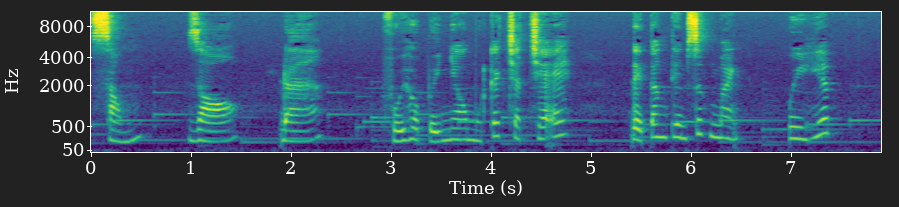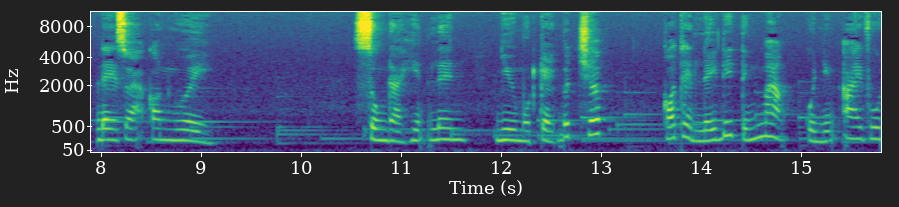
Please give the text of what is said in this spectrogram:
Sóng, gió, đá phối hợp với nhau một cách chặt chẽ để tăng thêm sức mạnh, uy hiếp, đe dọa con người. Sông đà hiện lên như một kẻ bất chấp, có thể lấy đi tính mạng của những ai vô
